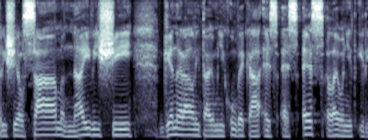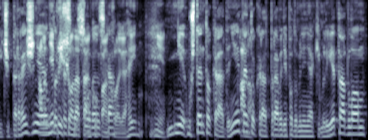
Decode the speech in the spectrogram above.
prišiel sám najvyšší generálny tajomník UVK SSS Leonid Ilič Brežnev. Ale neprišiel na tanku, pán kolega, hej? Nie. Nie, už tentokrát nie, ano. tentokrát pravdepodobne nejakým lietadlom.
